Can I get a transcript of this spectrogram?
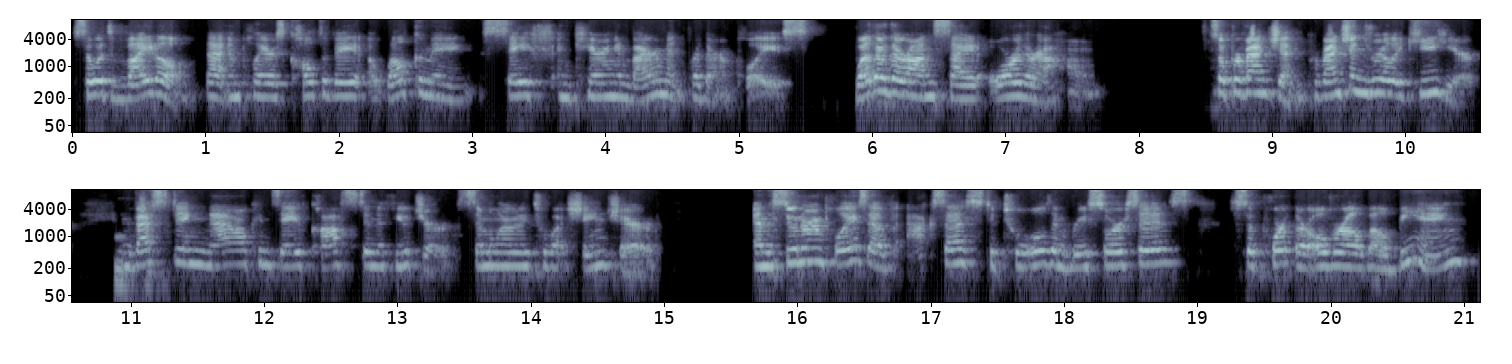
So it's vital that employers cultivate a welcoming, safe, and caring environment for their employees, whether they're on site or they're at home. So prevention, prevention is really key here. Investing now can save costs in the future, similarly to what Shane shared. And the sooner employees have access to tools and resources to support their overall well being,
